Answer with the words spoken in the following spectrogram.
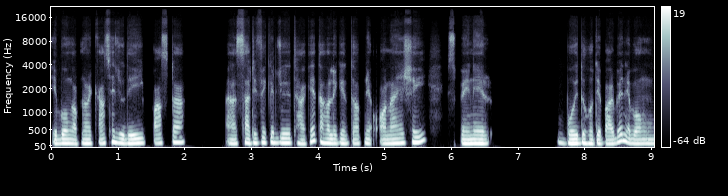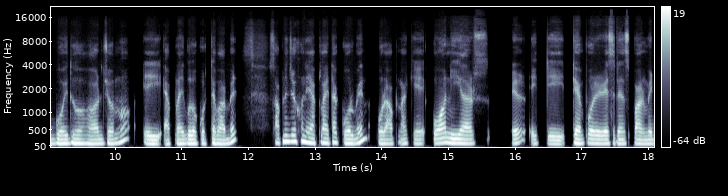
এবং আপনার কাছে যদি এই ৫ টা আ সার্টিফিকেট যদি থাকে, তাহলে কিন্তু আপনি অনায়াসেই স্পেনের বৈধ হতে পারবেন এবং বৈধ হওয়ার জন্য এই এপ্লাই গুলো করতে পারবেন। আপনি যখন এই এপ্লাইটা করবেন, ওরা আপনাকে ওয়ান ইয়ার্স এর একটি টেম্পোরারি রেসিডেন্স পারমিট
